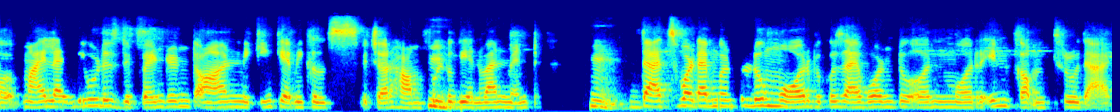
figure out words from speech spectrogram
uh, my livelihood is dependent on making chemicals which are harmful to Hmm. the environment Hmm. that's what i'm going to do more because i want to earn more income through that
